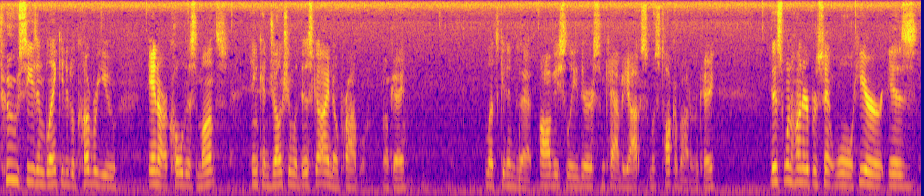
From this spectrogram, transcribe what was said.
two season blanket. It'll cover you in our coldest months. In conjunction with this guy, no problem, okay? Let's get into that. Obviously, there are some caveats, so let's talk about it, okay? This 100% wool here is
